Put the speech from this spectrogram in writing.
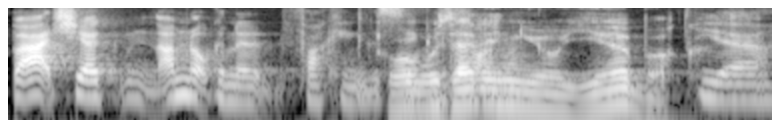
but actually I, i'm not gonna fucking What was that in your yearbook? yeah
